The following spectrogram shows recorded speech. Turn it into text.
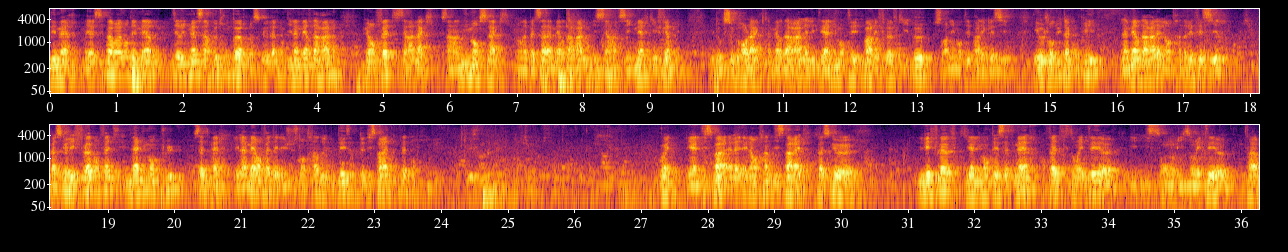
des mers. Mais c'est pas vraiment des mers. Dire une mer, c'est un peu trompeur parce que on dit la mer d'Aral, mais en fait, c'est un lac. C'est un immense lac. On appelle ça la mer d'Aral, mais c'est une mer qui est fermée. Et donc ce grand lac, la mer d'Aral, elle était alimentée par les fleuves qui, eux, sont alimentés par les glaciers. Et aujourd'hui, tu as compris, la mer d'Aral, elle est en train de rétrécir parce que les fleuves, en fait, ils n'alimentent plus cette mer. Et la mer, en fait, elle est juste en train de disparaître complètement. Oui, et elle, est en train de disparaître parce que les fleuves qui alimentaient cette mer, en fait, ils ont été, euh, ils, sont, ils ont été, euh, enfin,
